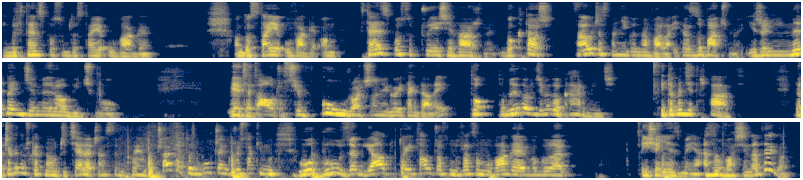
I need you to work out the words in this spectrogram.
jakby w ten sposób dostaje uwagę. On dostaje uwagę, on w ten sposób czuje się ważny, bo ktoś cały czas na niego nawala. I teraz zobaczmy, jeżeli my będziemy robić mu wiecie, cały czas się wkurzać na niego i tak dalej, to, to my go będziemy go karmić. I to będzie trwać. Dlaczego na przykład nauczyciele często mi powiedzą, dlaczego ten uczeń, który jest takim łobuzem, ja tutaj cały czas mu zwracam uwagę w ogóle i się nie zmienia. A no właśnie dlatego.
